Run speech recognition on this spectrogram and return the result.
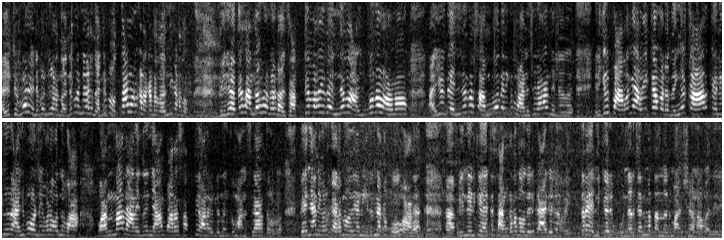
അയ്യോ ചുമ്മാ എന്റെ പൊന്നു കിടന്നു എന്റെ പൊന്നു കിടന്നു എന്റെ പൊത്താനോട് കിടക്കണ്ടത് നീ കിടന്നു. പിന്നെ ഒത്തിരി സന്തോഷമുണ്ട് കേട്ടോ. സത്യം പറയും ഇത് എന്നത് അത്ഭുതമാണോ? അയ്യോ ഇത് എന്നതാ സംഭവം എനിക്ക് മനസ്സിലാകുന്നില്ലത്. എനിക്കിത് പറഞ്ഞറിയിക്കാൻ പറ്റും നിങ്ങൾക്ക് ആർക്കെങ്കിലും ഇങ്ങനെ അനുഭവം ഉണ്ട്? ഇവിടെ വന്ന് വാ വന്നാലാണ് ഇത് ഞാൻ പറയാൻ സത്യമാണോ ഇല്ല നിങ്ങൾക്ക് മനസ്സിലാകത്തുള്ളൂ. ഇതേ ഞാൻ ഇവിടെ കിടന്നു വന്ന് ഞാൻ ഇരുന്നൊക്കെ പോവാണ് പിന്നെ എനിക്ക് ഏറ്റവും സങ്കടം തോന്നിയൊരു കാര്യം ഇത്ര ഇത്ര എനിക്കൊരു പുനർജന്മം തന്നൊരു മനുഷ്യനാണ് ആ വൈദ്യുതി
